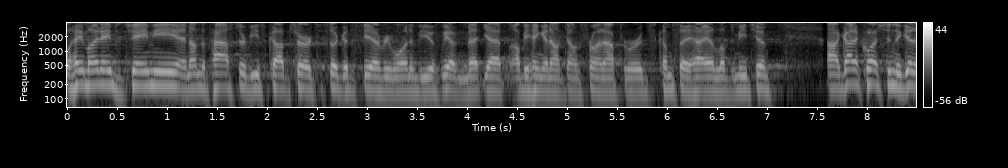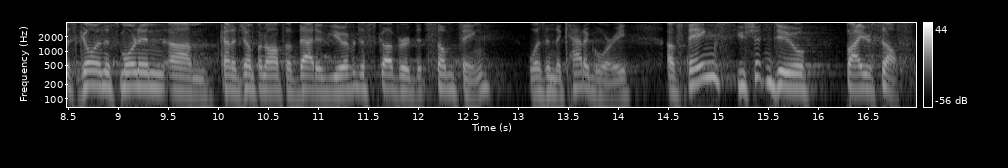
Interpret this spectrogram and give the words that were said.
Well, hey, my name's Jamey, and I'm the pastor of East Cobb Church. It's so good to see every one of you. If we haven't met yet, I'll be hanging out down front afterwards. Come say hi. I'd love to meet you. I uh, got a question to get us going this morning, um, kind of jumping off of that. Have you ever discovered that something was in the category of things you shouldn't do by yourself?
